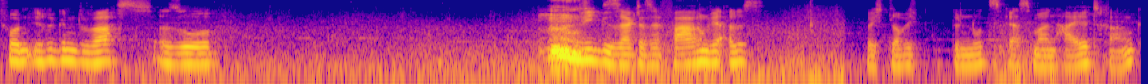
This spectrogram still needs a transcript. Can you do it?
Von irgendwas. Also, wie gesagt, das erfahren wir alles. Aber ich glaube, ich benutze erstmal einen Heiltrank.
